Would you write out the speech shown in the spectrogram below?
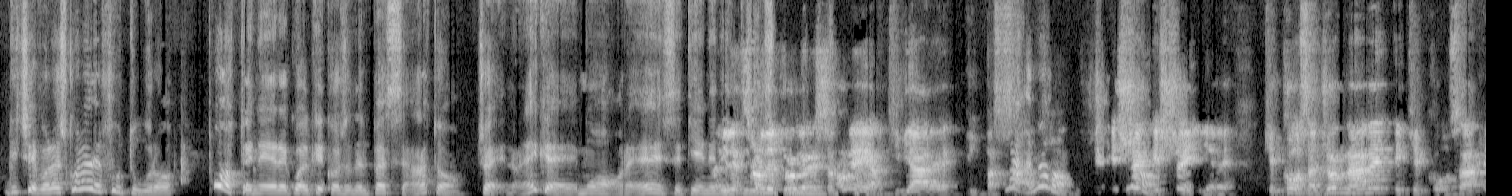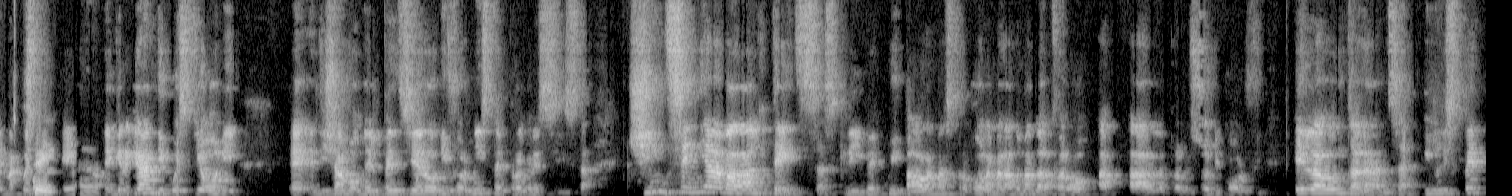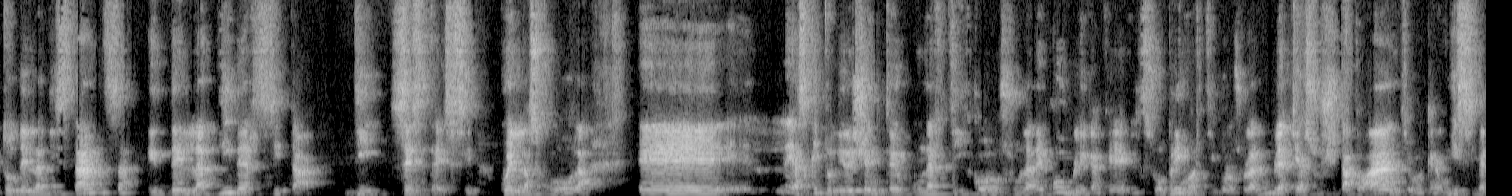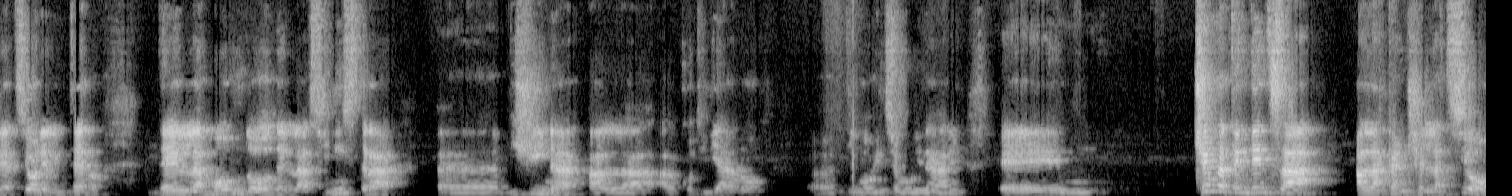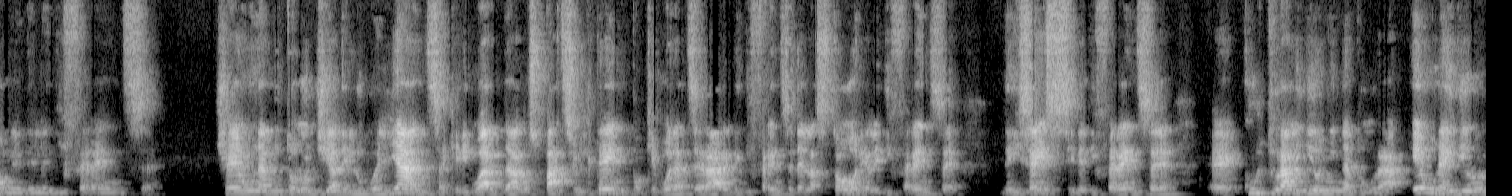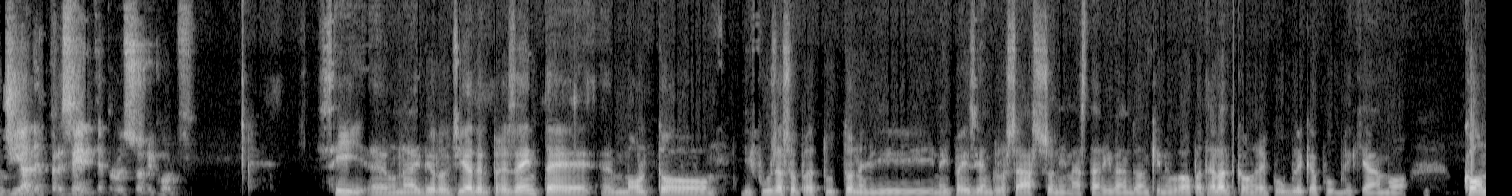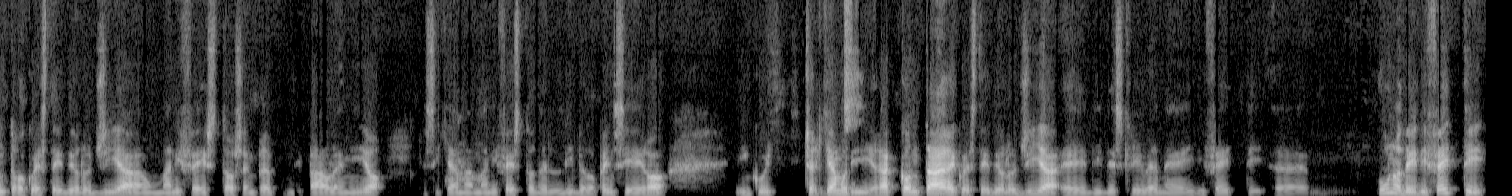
dicevo, la scuola del futuro può tenere qualche cosa del passato, cioè non è che muore eh, se tiene la direzione del progresso non è archiviare il passato, no, no, è, no. è scegliere che cosa aggiornare e che cosa, eh, ma queste sì. è una delle grandi questioni eh, diciamo del pensiero riformista e progressista. Ci insegnava l'altezza, scrive qui Paola Mastrocola, ma la domanda la farò a, al professor Ricolfi, e la lontananza, il rispetto della distanza e della diversità di se stessi, quella scuola. E lei ha scritto di recente un articolo sulla Repubblica, che è il suo primo articolo sulla Repubblica, che ha suscitato anche una grandissime reazioni all'interno del mondo della sinistra eh, vicina al, al quotidiano eh, di Maurizio Molinari. E, ehm, c'è una tendenza alla cancellazione delle differenze c'è una mitologia dell'uguaglianza che riguarda lo spazio e il tempo, che vuole azzerare le differenze della storia, le differenze dei sessi, le differenze eh, culturali di ogni natura. È una ideologia del presente, professor Ricolfi? Sì, è una ideologia del presente molto diffusa soprattutto negli, nei paesi anglosassoni, ma sta arrivando anche in Europa. Tra l'altro con Repubblica pubblichiamo contro questa ideologia un manifesto, sempre di Paola e mio, che si chiama Manifesto del libero pensiero, in cui cerchiamo di raccontare questa ideologia e di descriverne i difetti. Eh, uno dei difetti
